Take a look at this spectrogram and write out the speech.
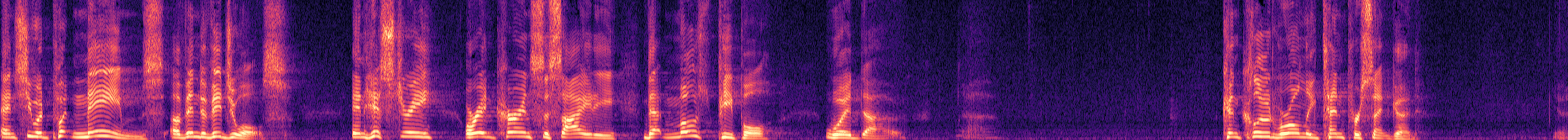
And she would put names of individuals in history or in current society that most people would uh, uh, conclude were only 10% good. You know,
